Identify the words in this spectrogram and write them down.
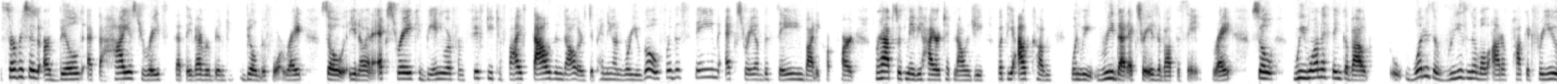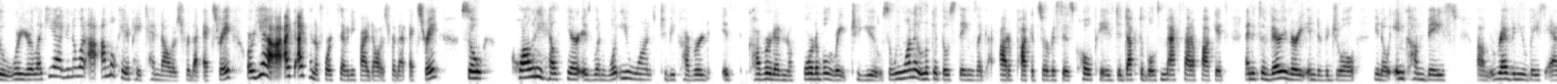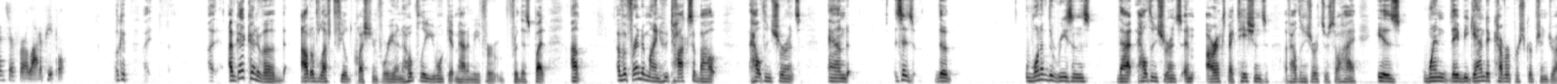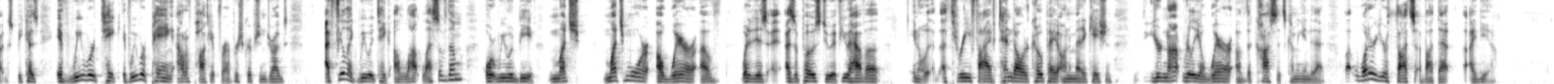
services are billed at the highest rates that they've ever been billed before, right? So, you know, an x-ray could be anywhere from 50 to $5,000 depending on where you go for the same x-ray of the same body part, perhaps with maybe higher technology, but the outcome when we read that x-ray is about the same, right? So, we want to think about what is a reasonable out of pocket for you where you're like, yeah, you know what, I, am okay to pay $10 for that x ray, or yeah, I, I can afford $75 for that x ray. So, quality healthcare is when what you want to be covered is covered at an affordable rate to you. So, we want to look at those things like out of pocket services, co pays, deductibles, max out of pockets. And it's a very, very individual, you know, income based, um, revenue based answer for a lot of people. Okay. I've got kind of a out of left field question for you, and hopefully you won't get mad at me for for this. But um, I have a friend of mine who talks about health insurance and says the one of the reasons that health insurance and our expectations of health insurance are so high is when they began to cover prescription drugs because if we were take if we were paying out of pocket for our prescription drugs I feel like we would take a lot less of them or we would be much much more aware of what it is as opposed to if you have a you know a three five ten dollar copay on a medication you're not really aware of the cost that's coming into that. What are your thoughts about that idea?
